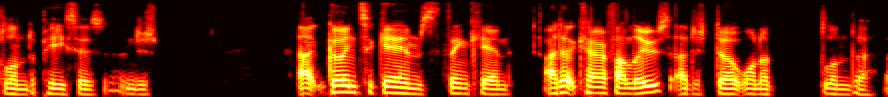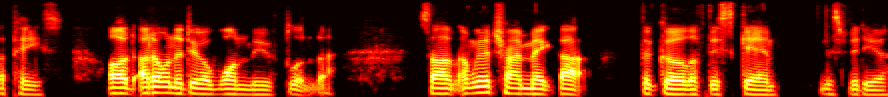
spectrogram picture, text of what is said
blunder pieces and just uh, go into games thinking I don't care if I lose, I just don't want to blunder a piece or I don't want to do a one move blunder. So I'm going to try and make that the goal of this game, this video.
